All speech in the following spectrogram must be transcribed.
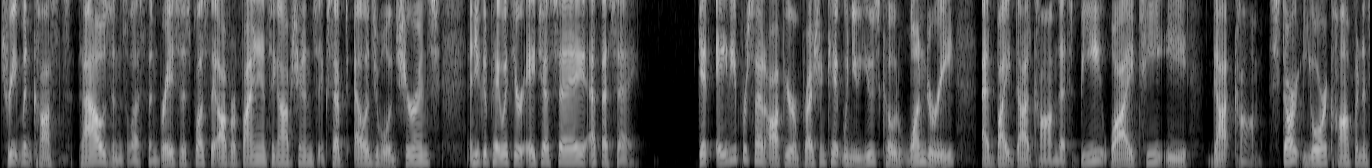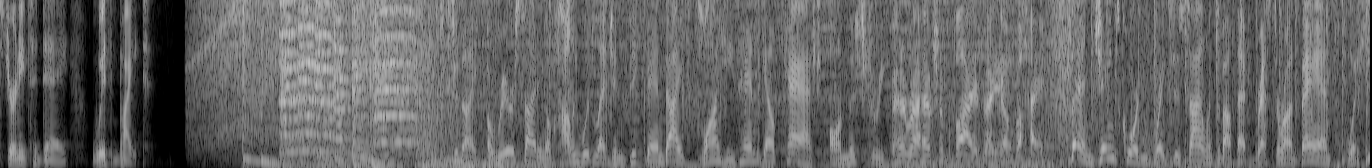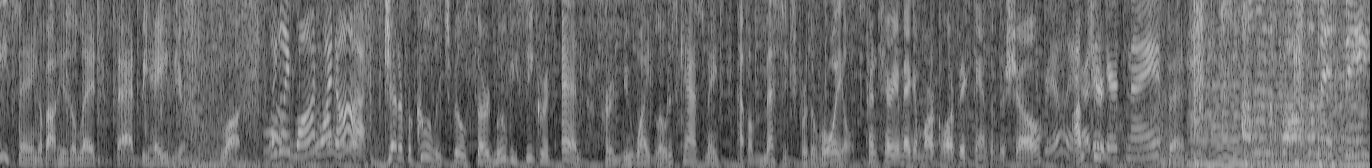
Treatment costs thousands less than braces, plus, they offer financing options, accept eligible insurance, and you could pay with your HSA, FSA. Get 80% off your impression kit when you use code WONDERY at Byte.com. That's B Y T E dot com. Start your confidence journey today with Byte. Tonight, a rare sighting of Hollywood legend Dick Van Dyke, why he's handing out cash on the street. Whenever I have some fives, I come by. Then James Corden breaks his silence about that restaurant ban, what he's saying about his alleged bad behavior. Plus, Legally blonde? Why not? Jennifer Coolidge spills third movie secrets, and her new White Lotus castmates have a message for the royals. Prince Harry and Meghan Markle are big fans of the show. Really? I'm Are cur- they here tonight? Then,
